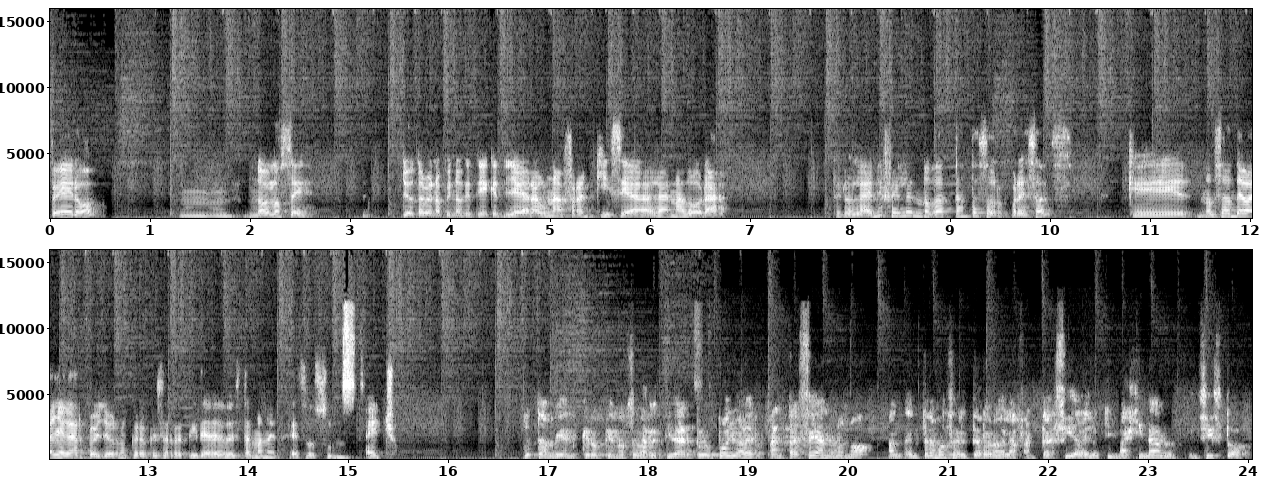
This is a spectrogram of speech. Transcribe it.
Pero, mm, no lo sé yo también opino que tiene que llegar a una franquicia ganadora. Pero la NFL nos da tantas sorpresas que no sé dónde va a llegar, pero yo no creo que se retire de esta manera. Eso es un hecho. Yo también creo que no se va a retirar, pero Pollo, a ver, fantaseando, ¿no? Entremos en el terreno de la fantasía, de lo que imaginamos. Insisto,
